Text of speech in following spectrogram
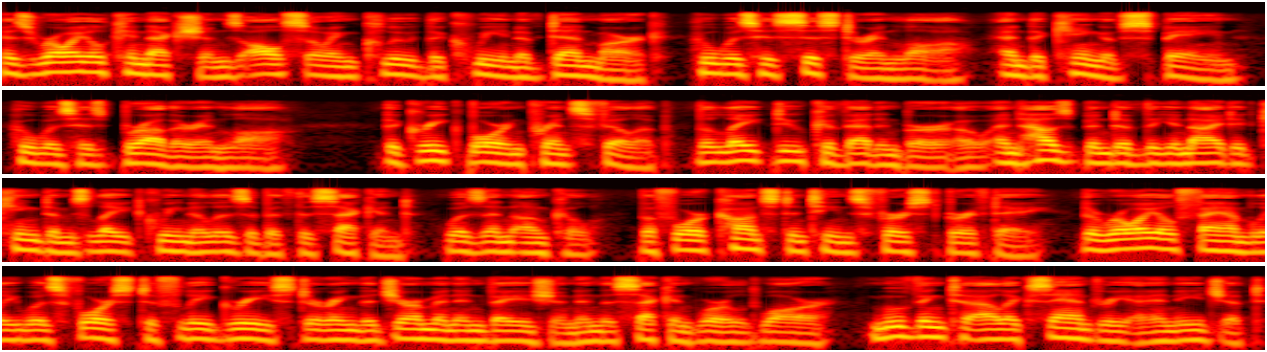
his royal connections also include the Queen of Denmark, who was his sister-in-law, and the King of Spain, who was his brother-in-law. The Greek-born Prince Philip, the late Duke of Edinburgh and husband of the United Kingdom's late Queen Elizabeth II, was an uncle. Before Constantine's first birthday, the royal family was forced to flee Greece during the German invasion in the Second World War, moving to Alexandria in Egypt,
